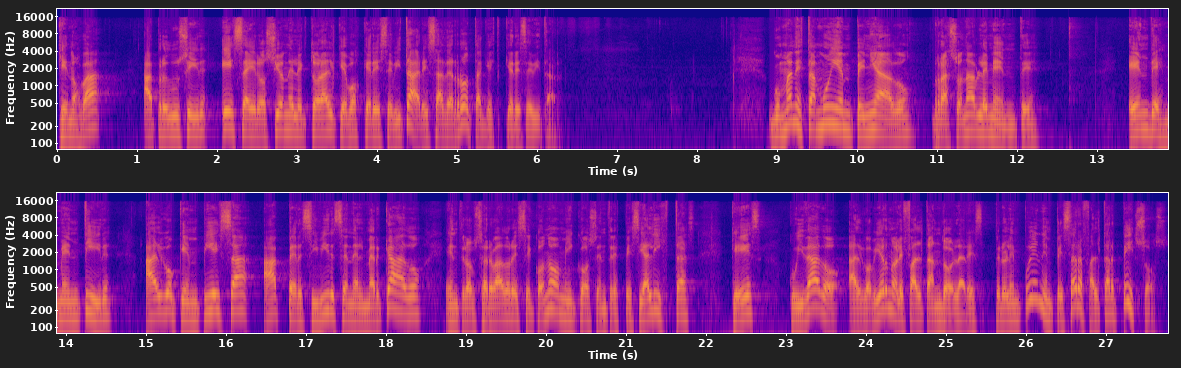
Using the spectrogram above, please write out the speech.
que nos va a producir esa erosión electoral que vos querés evitar, esa derrota que querés evitar. Guzmán está muy empeñado, razonablemente, en desmentir algo que empieza a percibirse en el mercado, entre observadores económicos, entre especialistas, que es Cuidado, al gobierno le faltan dólares, pero le pueden empezar a faltar pesos.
